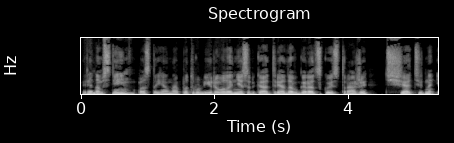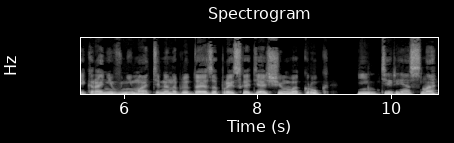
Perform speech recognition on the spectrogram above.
Рядом с ней постоянно патрулировало несколько отрядов городской стражи, тщательно и крайне внимательно наблюдая за происходящим вокруг. Интересно.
